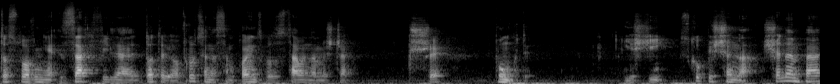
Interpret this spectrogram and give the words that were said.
dosłownie za chwilę do tego wrócę na sam koniec, bo zostały nam jeszcze trzy punkty. Jeśli skupisz się na 7P,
